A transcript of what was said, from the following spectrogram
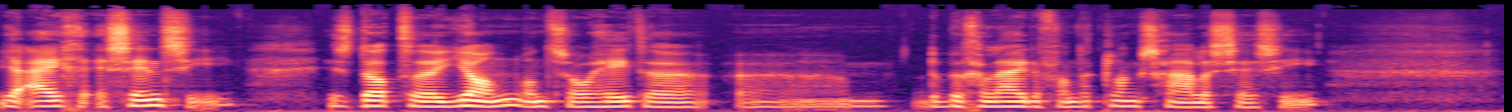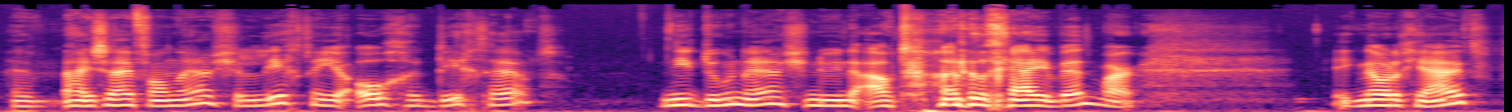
je eigen essentie, is dat uh, Jan, want zo heette uh, de begeleider van de klankschalen-sessie, hij zei van, als je licht en je ogen dicht hebt, niet doen als je nu in de auto aan het rijden bent, maar ik nodig je uit.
